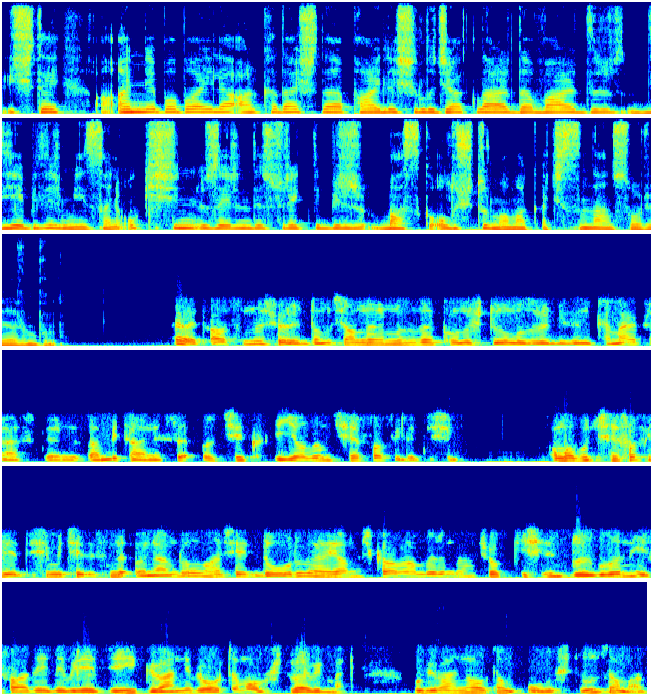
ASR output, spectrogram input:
işte anne babayla, arkadaşla paylaşılacaklar da vardır diyebilir miyiz? Hani o kişinin üzerinde sürekli bir baskı oluşturmamak açısından soruyorum bunu. Evet aslında şöyle danışanlarımızla konuştuğumuz ve bizim temel prensiplerimizden bir tanesi açık, yalın, şeffaf iletişim. Ama bu şeffaf iletişim içerisinde önemli olan şey doğru veya yanlış kavramlarından çok kişinin duygularını ifade edebileceği güvenli bir ortamı oluşturabilmek. Bu güvenli ortam oluştuğu zaman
